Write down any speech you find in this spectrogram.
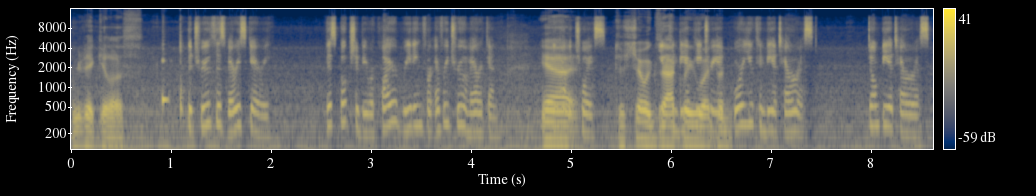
ridiculous. The truth is very scary. This book should be required reading for every true American. Yeah, you have a choice. to show exactly you can be a what patriot, the or you can be a terrorist. Don't be a terrorist.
